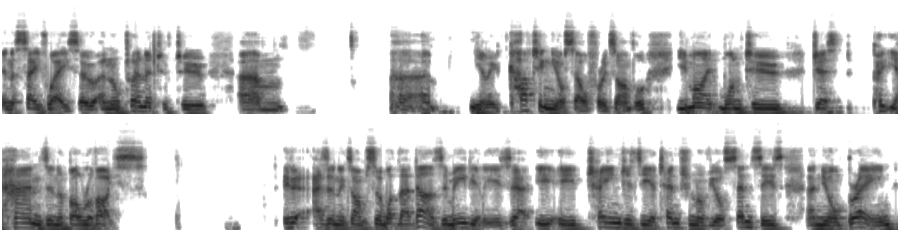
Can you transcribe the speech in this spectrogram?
in a safe way. So an alternative to um, uh, you know, cutting yourself, for example, you might want to just put your hands in a bowl of ice as an example. So what that does immediately is that it, it changes the attention of your senses and your brain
